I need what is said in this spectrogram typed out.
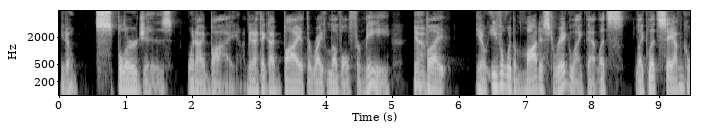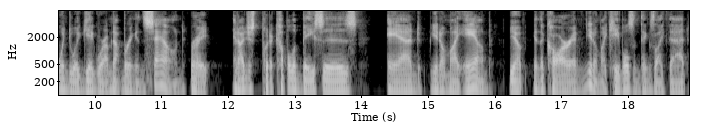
you know, splurges when I buy. I mean, I think I buy at the right level for me, Yeah. but you know, even with a modest rig like that, let's like let's say I'm going to a gig where I'm not bringing sound right. and I just put a couple of basses and, you know, my amp Yep. in the car and, you know, my cables and things like that.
